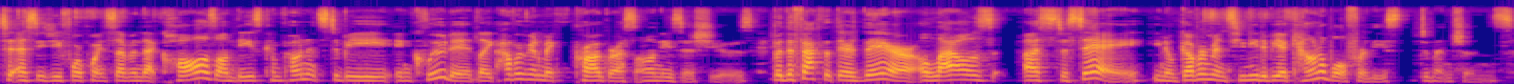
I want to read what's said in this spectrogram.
to SDG 4.7 that calls on these components to be included, like how are we going to make progress on these issues? But the fact that they're there allows us to say, you know, governments, you need to be accountable for these dimensions,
